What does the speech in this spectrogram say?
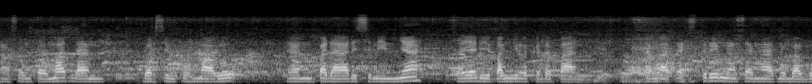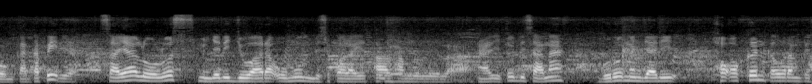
langsung tomat dan bersimpuh malu. Dan pada hari Seninnya saya dipanggil ke depan gitu. Sangat ekstrim dan sangat membagongkan. Tapi saya lulus menjadi juara umum di sekolah itu. Alhamdulillah. Nah itu di sana guru menjadi hooken ke orang teh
